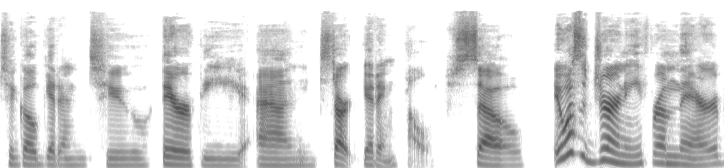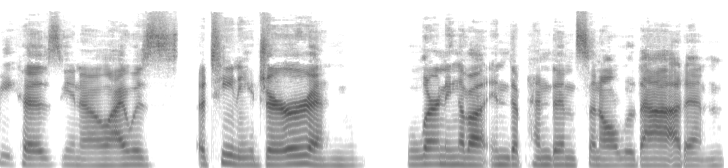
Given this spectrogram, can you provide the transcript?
to go get into therapy and start getting help. So it was a journey from there because, you know, I was a teenager and learning about independence and all of that. And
